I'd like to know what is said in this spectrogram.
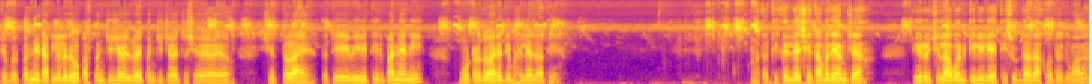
ते प- पन्नी टाकलेलं जवळपास पंचेचाळीस बाय पंचेचाळीसचं शे शेततळ आहे. तर ते विहिरीतील पाण्याने मोटरद्वारे ते भरल्या जाते. आता तिकडल्या शेतामध्ये आमच्या पेरूची लागवण केलेली आहे ती सुद्धा दाखवतोय तुम्हाला.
